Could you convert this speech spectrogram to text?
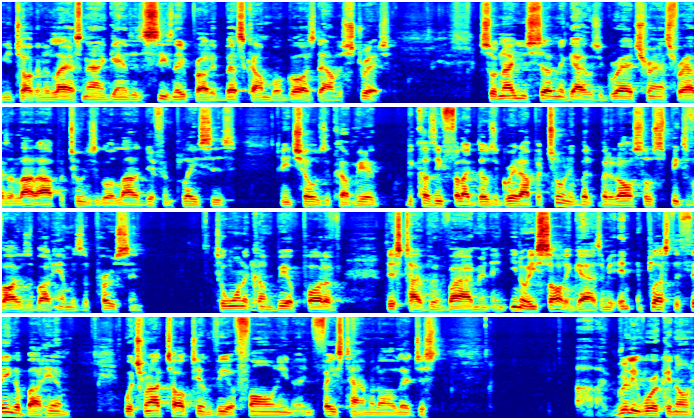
you're talking the last nine games of the season, they probably the best combo guards down the stretch. So now you're selling a guy who's a grad transfer, has a lot of opportunities to go a lot of different places, and he chose to come here because he felt like there was a great opportunity, but but it also speaks volumes about him as a person to want to come be a part of this type of environment. And you know, he saw the guys. I mean, and, and plus the thing about him, which when I talked to him via phone, you know, and FaceTime and all that, just uh, really working on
